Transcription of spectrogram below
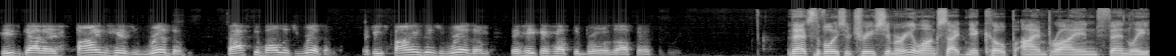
He's got to find his rhythm. Basketball is rhythm. If he finds his rhythm, then he can help the Bruins offensively. That's the voice of Tracy Murray alongside Nick Koop. I'm Bryan Fenley.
